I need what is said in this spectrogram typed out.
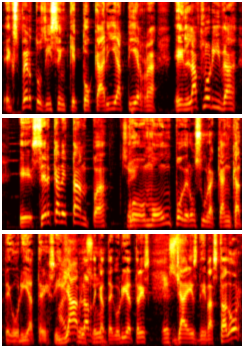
expertos dicen que tocaría tierra en la Florida, eh, cerca de Tampa, como un poderoso huracán categoría 3. Y Ay, ya hablar de Jesús. categoría 3 ya es devastador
